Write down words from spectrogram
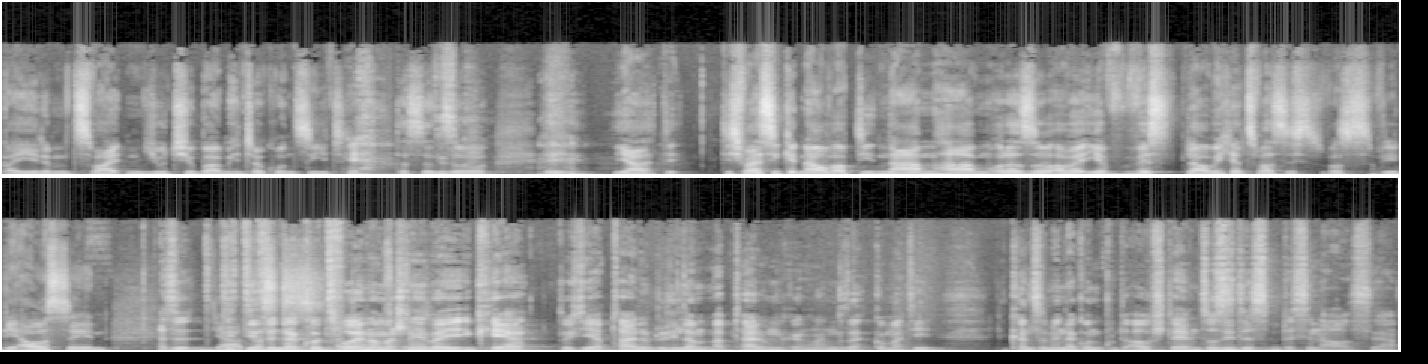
bei jedem zweiten YouTuber im Hintergrund sieht. Ja, Das sind so, äh, ja, die, ich weiß nicht genau, ob die Namen haben oder so, aber ihr wisst, glaube ich, jetzt, was, ich, was wie die aussehen. Also die, Ja, die sind da kurz halt vorher nochmal schnell bei Ikea durch die Abteilung, durch die Lampenabteilung gegangen und haben gesagt, guck mal, die, die kannst du im Hintergrund gut aufstellen. So sieht es ein bisschen aus, ja.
